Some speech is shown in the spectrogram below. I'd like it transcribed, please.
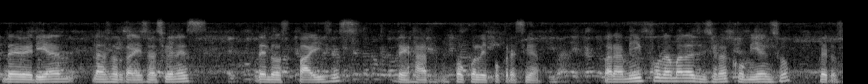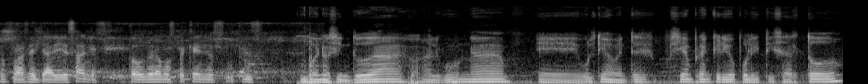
deberían las organizaciones de los países dejar un poco la hipocresía. Para mí fue una mala decisión al comienzo, pero eso fue hace ya 10 años. Todos éramos pequeños incluso. Bueno, sin duda alguna, eh, últimamente siempre han querido politizar todo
